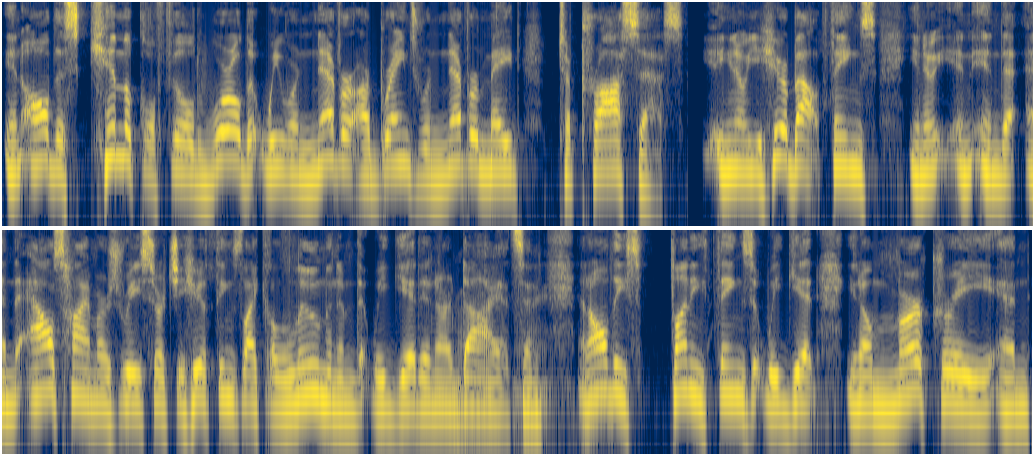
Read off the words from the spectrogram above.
in all this chemical filled world that we were never, our brains were never made to process. You know, you hear about things, you know, in, in the, in the Alzheimer's research, you hear things like aluminum that we get in our right, diets right. and, and all these funny things that we get, you know, mercury and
